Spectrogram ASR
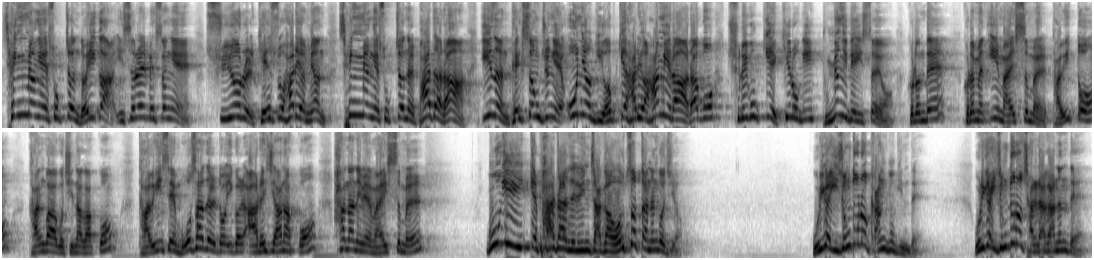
생명의 속전 너희가 이스라엘 백성의 수요를 계수하려면 생명의 속전을 받아라. 이는 백성 중에 온역이 없게 하려 함이라라고 출애굽기에 기록이 분명히 되어 있어요. 그런데 그러면 이 말씀을 다윗도 간과하고 지나갔고 다윗의 모사들도 이걸 아뢰지 않았고 하나님의 말씀을 무게 있게 받아들인 자가 없었다는 거지요. 우리가 이 정도로 강국인데 우리가 이 정도로 잘 나가는데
